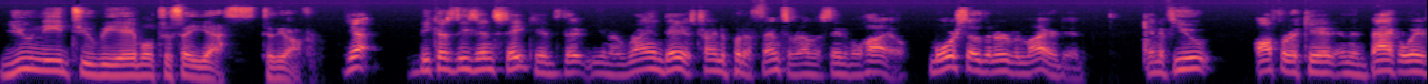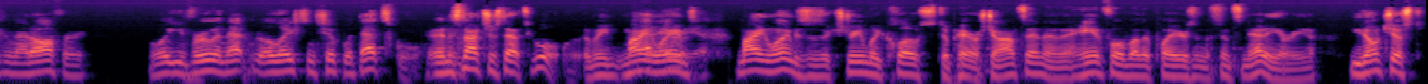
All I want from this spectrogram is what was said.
you need to be able to say yes to the offer. Yeah, because these in-state kids, that you know, Ryan Day is trying to put a fence around the state of Ohio more so than Urban Meyer did. And if you offer a kid and then back away from that offer, well, you've ruined that relationship with that school. And it's not just that school. I mean, Miyan Williams. Miyan Williams is extremely close to Paris Johnson and a handful of other players in the Cincinnati area. You don't just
